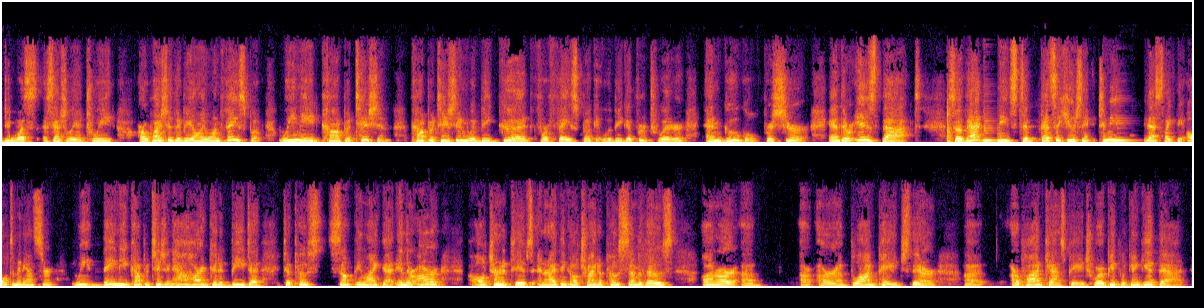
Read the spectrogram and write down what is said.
do what's essentially a tweet, or why should there be only one Facebook? We need competition. Competition would be good for Facebook, it would be good for Twitter and Google for sure. And there is that. So that needs to, that's a huge thing. To me, that's like the ultimate answer. We they need competition. How hard could it be to to post something like that? And there are alternatives, and I think I'll try to post some of those on our uh, our, our uh, blog page there, uh, our podcast page, where people can get that.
